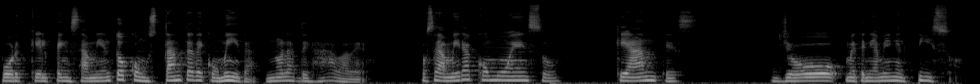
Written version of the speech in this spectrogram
porque el pensamiento constante de comida no las dejaba ver. O sea, mira cómo eso que antes yo me tenía a mí en el piso,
